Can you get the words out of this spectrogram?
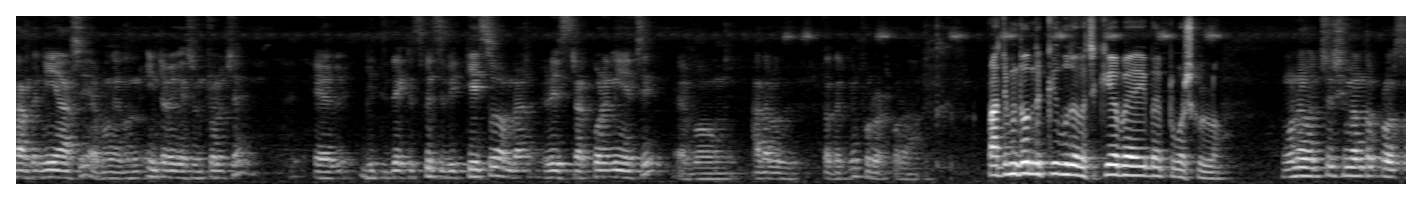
থানাতে নিয়ে আসি এবং এখন ইন্টারোগেশন চলছে। এর ভিত্তিতে একটি স্পেসিফিক কেসও আমরা রেজিস্টার করে নিয়েছি এবং আদালত তাদেরকে ফরওয়ার্ড করা হবে। প্রাথমিক তদন্তে কী বোঝা গেছে? কীভাবে এইভাবে প্রবেশ করল? মনে হচ্ছে সীমান্ত ক্রস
